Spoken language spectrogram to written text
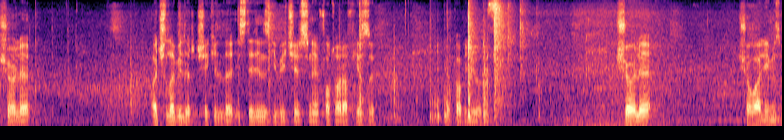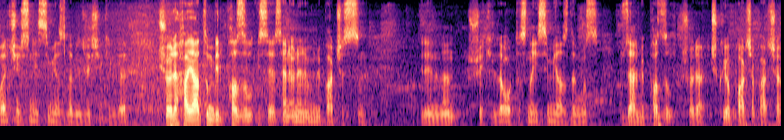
şöyle açılabilir şekilde istediğiniz gibi içerisine fotoğraf, yazı yapabiliyoruz. Şöyle şövalyemiz var içerisine isim yazılabilecek şekilde. Şöyle hayatın bir puzzle ise sen en önemli parçasısın denilen şu şekilde ortasına isim yazdığımız güzel bir puzzle. Şöyle çıkıyor parça parça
